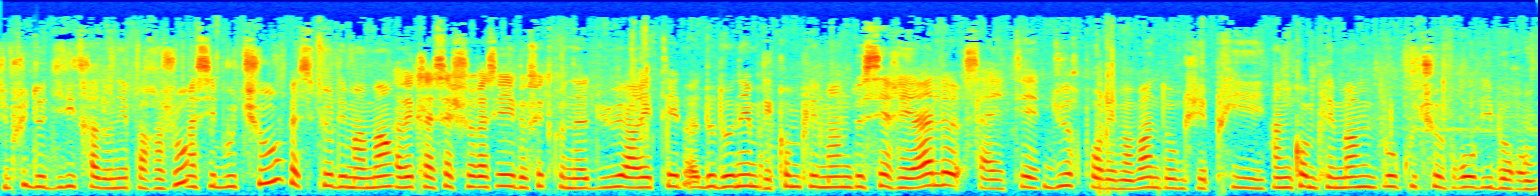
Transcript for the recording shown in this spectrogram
J'ai plus de 10 litres à donner par jour à ces bouts de chou parce que les mamans, avec la sécheresse et le fait qu'on a dû arrêter de donner des compléments de céréales, ça a été dur pour les mamans. Donc j'ai pris en complément beaucoup de chevreaux au biberon.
